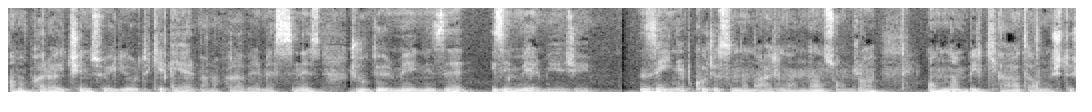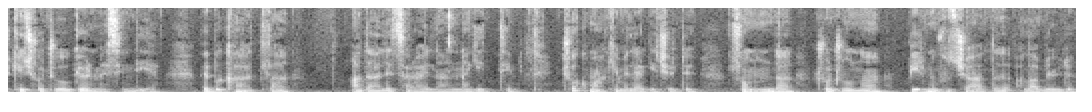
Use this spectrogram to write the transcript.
Ama para için söylüyordu ki eğer bana para vermezsiniz çocuğu görmenize izin vermeyeceğim. Zeynep kocasından ayrılandan sonra ondan bir kağıt almıştır ki çocuğu görmesin diye. Ve bu kağıtla adalet saraylarına gitti. Çok mahkemeler geçirdi. Sonunda çocuğuna bir nüfus kağıdı alabildi.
